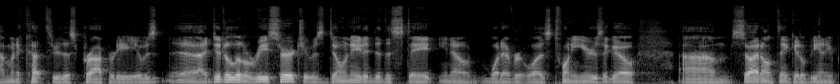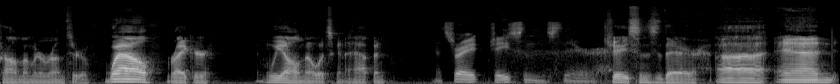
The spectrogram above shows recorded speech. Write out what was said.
I'm gonna cut through this property. It was. Uh, I did a little research. It was donated to the state. You know, whatever it was, 20 years ago. Um, so I don't think it'll be any problem. I'm gonna run through. Well, Riker, we all know what's gonna happen. That's right. Jason's there. Jason's there, uh, and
